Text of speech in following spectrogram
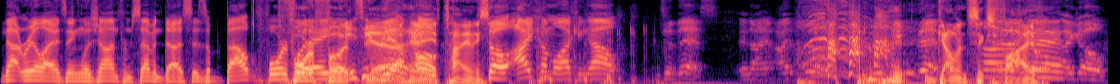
Not realizing Lajon from Sevendust is about four, Four foot. eight. foot. Is he yeah, really? yeah, Oh, he's tiny. So I come walking out to this, and I, I literally like this. Galvin six five. I go,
